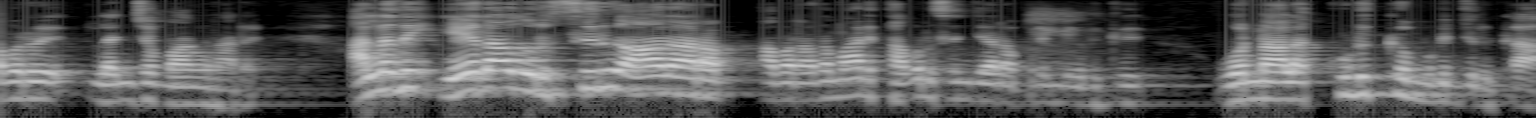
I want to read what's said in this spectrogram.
அவர் லஞ்சம் வாங்கினாரு. அல்லது ஏதாவது ஒரு சிறு ஆதாரம் அவர் அதை மாதிரி தவறு செஞ்சார் அப்படிங்கிறதுக்கு உன்னால கொடுக்க முடிஞ்சிருக்கா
